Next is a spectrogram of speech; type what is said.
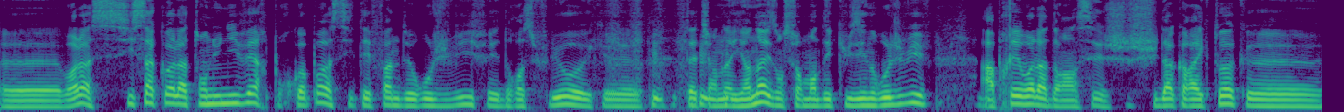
Euh, voilà, si ça colle à ton univers, pourquoi pas Si t'es fan de rouge vif et de rose fluo et que peut-être il y en a, il y en a, ils ont sûrement des cuisines rouge vif. Après, voilà, je suis d'accord avec toi que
